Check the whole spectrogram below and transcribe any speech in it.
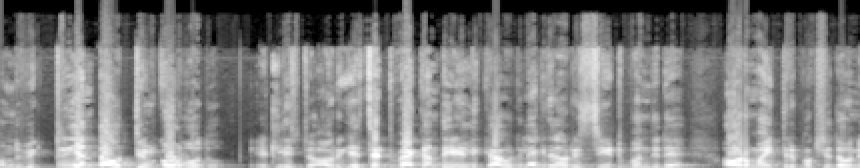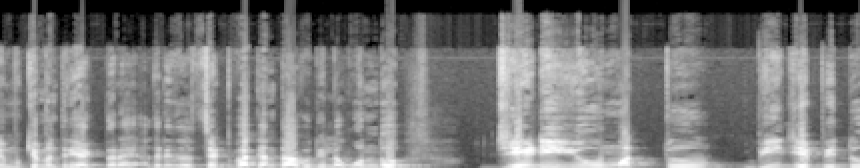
ಒಂದು ವಿಕ್ಟ್ರಿ ಅಂತ ಅವ್ರು ತಿಳ್ಕೊಳ್ಬೋದು. ಅಟ್ಲೀಸ್ಟ್ ಅವರಿಗೆ ಸೆಟ್ ಬ್ಯಾಕ್ ಅಂತ ಹೇಳಲಿಕ್ಕೆ ಆಗೋದಿಲ್ಲ. ಯಾಕಂದರೆ ಅವ್ರಿಗೆ ಸೀಟ್ ಬಂದಿದೆ. ಅವರ ಮೈತ್ರಿ ಪಕ್ಷದವನೇ ಮುಖ್ಯಮಂತ್ರಿ ಆಗ್ತಾರೆ. ಅದರಿಂದ ಸೆಟ್ ಬ್ಯಾಕ್ ಅಂತ ಆಗೋದಿಲ್ಲ. ಒಂದು ಜೆ ಡಿ ಯು ಮತ್ತು ಬಿ ಜೆ ಪಿದ್ದು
